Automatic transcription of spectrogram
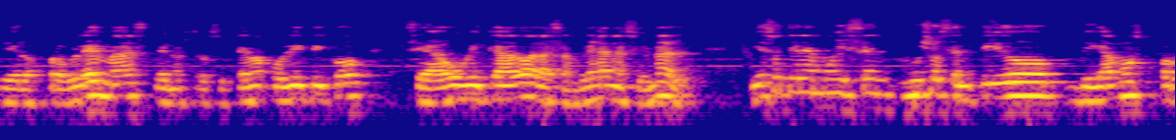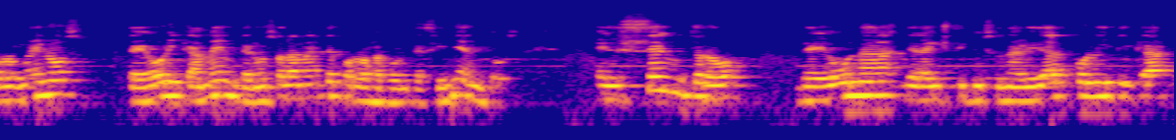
y de los problemas de nuestro sistema político se ha ubicado a la Asamblea Nacional. Y eso tiene mucho sentido, digamos, por lo menos teóricamente, no solamente por los acontecimientos. El centro de una de la institucionalidad política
